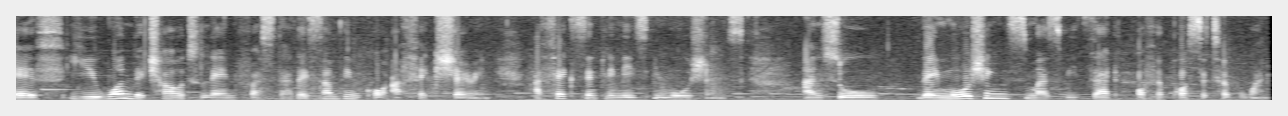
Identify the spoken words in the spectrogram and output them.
If you want the child to learn faster, there's something we call affect sharing. Affect simply means emotions. And so the emotions must be that of a positive one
